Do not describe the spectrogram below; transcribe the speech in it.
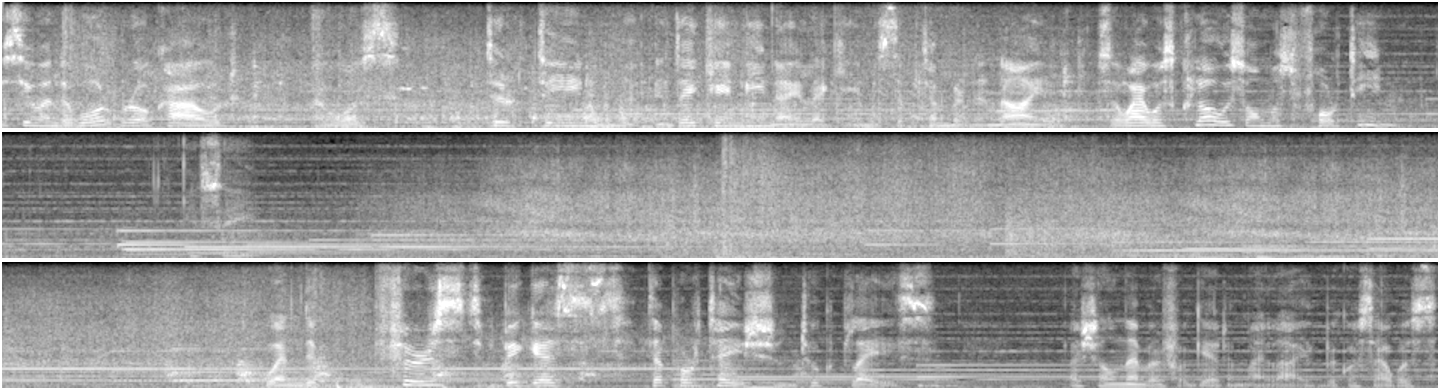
You see, when the war broke out, I was 13, and they came in I, like in September the 9th. So I was close, almost 14. You see. When the first biggest deportation took place, I shall never forget in my life because I was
